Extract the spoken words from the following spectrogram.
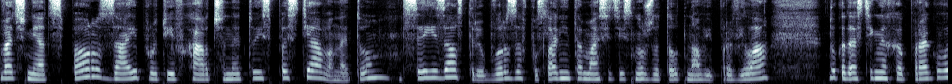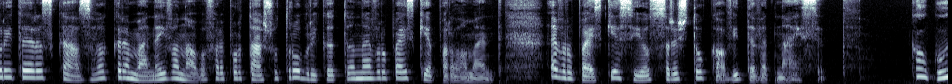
Вечният спор за и против харченето и спестяването се изостри, обвърза в последните месеци с нуждата от нови правила. Докъде стигнаха преговорите, разказва Кремена Иванова в репортаж от рубриката на Европейския парламент. Европейския съюз срещу COVID-19 колко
